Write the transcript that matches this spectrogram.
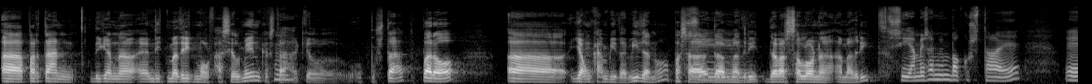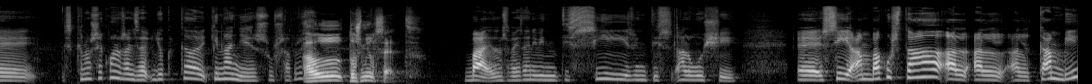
Uh, per tant, diguem-ne, hem dit Madrid molt fàcilment, que està mm. aquí al, al costat, però uh, hi ha un canvi de vida, no? Passar sí. de, Madrid, de Barcelona a Madrid. Sí, a més a mi em va costar, eh? eh és que no sé quants anys... De... Jo crec que... Quin any és, ho saps? El 2007. Va, doncs vaig tenir 26, 26, alguna així. Eh, sí, em va costar el, el, el canvi,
